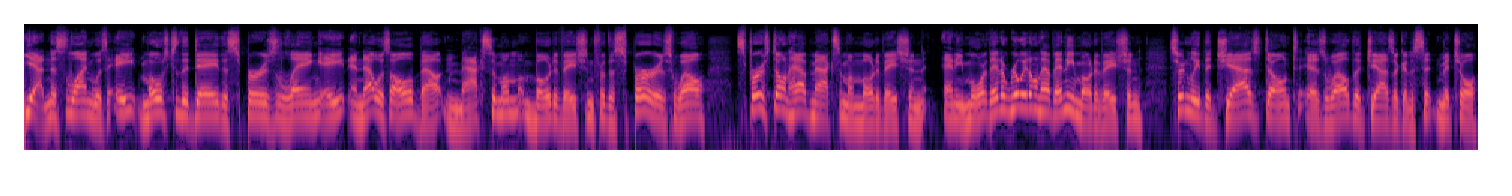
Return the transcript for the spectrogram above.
Yeah, and this line was eight most of the day, the Spurs laying eight, and that was all about maximum motivation for the Spurs. Well, Spurs don't have maximum motivation anymore. They don't, really don't have any motivation. Certainly the Jazz don't as well. The Jazz are going to sit Mitchell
